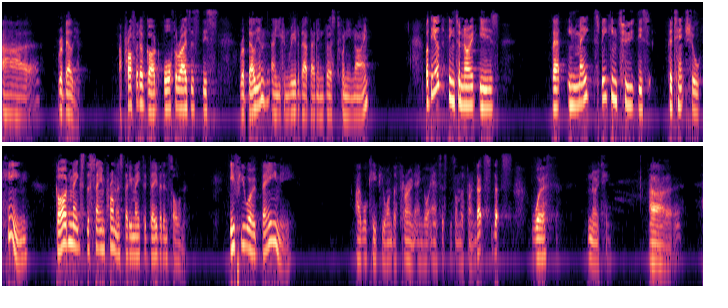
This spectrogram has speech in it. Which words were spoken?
uh, rebellion. A prophet of God authorizes this rebellion. Uh, you can read about that in verse 29. But the other thing to note is that in make, speaking to this potential king, God makes the same promise that he made to David and Solomon. If you obey me, I will keep you on the throne and your ancestors on the throne. That's, that's worth noting. Uh,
